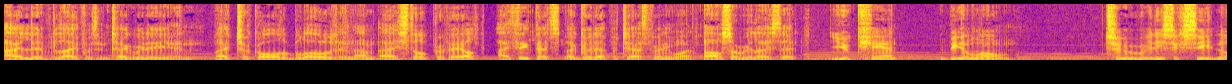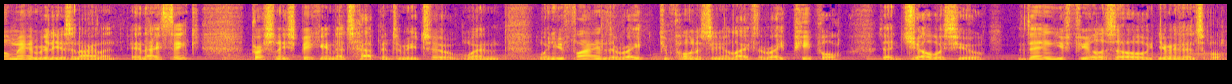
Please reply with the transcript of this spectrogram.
I lived life with integrity and I took all the blows and I'm, i still prevailed. I think that's a good epitaph for anyone. I also realize that you can't be alone. To really succeed, no man really is an island. And I think, personally speaking, that's happened to me too. When, when you find the right components in your life, the right people that gel with you, then you feel as though you're invincible.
